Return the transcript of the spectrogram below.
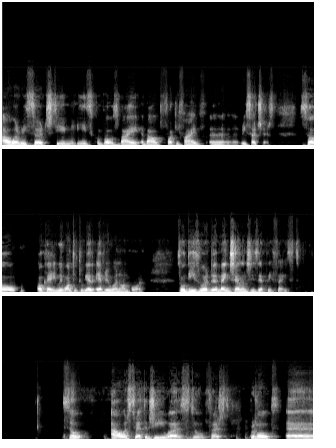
our research team is composed by about 45 uh, researchers. So, okay, we wanted to get everyone on board. So these were the main challenges that we faced. So our strategy was to first promote uh,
